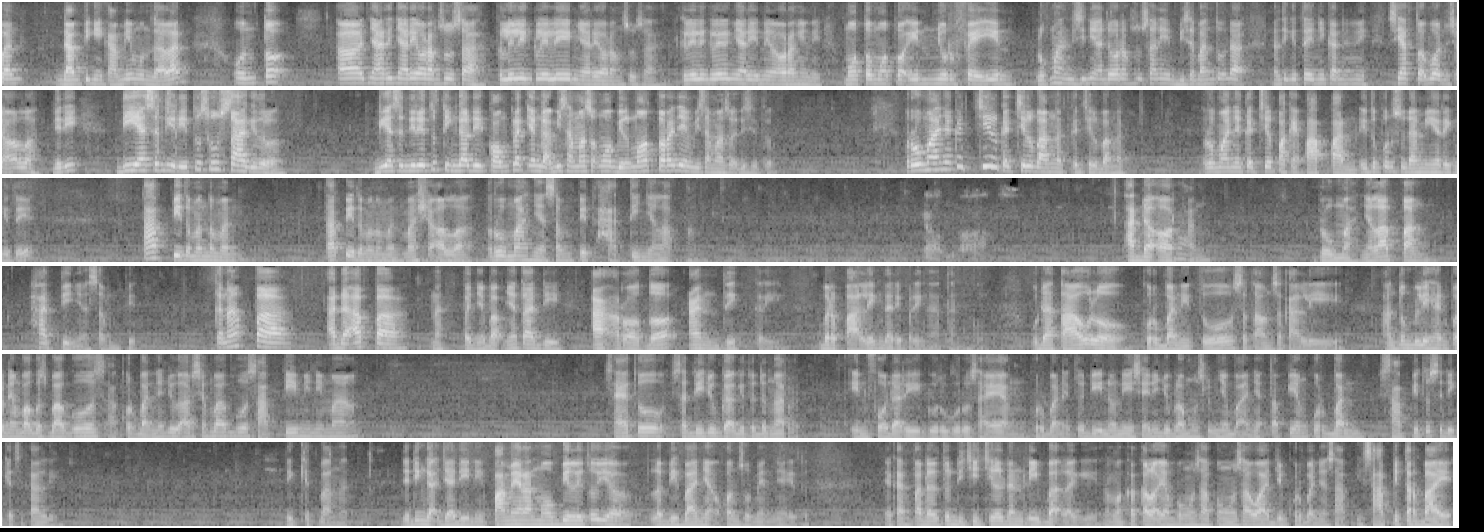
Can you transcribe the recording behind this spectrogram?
dampingi kami Munzalan untuk eh, nyari-nyari orang susah, keliling-keliling nyari orang susah, keliling-keliling nyari ini orang ini, moto-motoin, nyurvein. Lukman di sini ada orang susah nih, bisa bantu enggak? Nanti kita ini kan ini. Siap Tok Bud insya Allah. Jadi dia sendiri itu susah gitu loh. Dia sendiri itu tinggal di komplek yang nggak bisa masuk mobil, motor aja yang bisa masuk di situ. Rumahnya kecil, kecil banget, kecil banget. Rumahnya kecil pakai papan, itu pun sudah miring gitu ya. Tapi teman-teman, tapi teman-teman, masya Allah, rumahnya sempit, hatinya lapang. Ya Allah. Ada orang, rumahnya lapang, hatinya sempit. Kenapa? Ada apa? Nah, penyebabnya tadi a'rodo an dzikri, berpaling dari peringatanku. Udah tahu loh, kurban itu setahun sekali. Antum beli handphone yang bagus-bagus, ah, kurbannya juga harus yang bagus, sapi minimal. Saya tuh sedih juga gitu dengar info dari guru-guru saya yang kurban itu di Indonesia ini jumlah muslimnya banyak, tapi yang kurban sapi itu sedikit sekali. Dikit banget jadi nggak jadi nih. Pameran mobil itu ya lebih banyak konsumennya gitu. Ya kan? Padahal itu dicicil dan riba lagi. Nah, maka kalau yang pengusaha-pengusaha wajib kurbannya sapi. Sapi terbaik.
